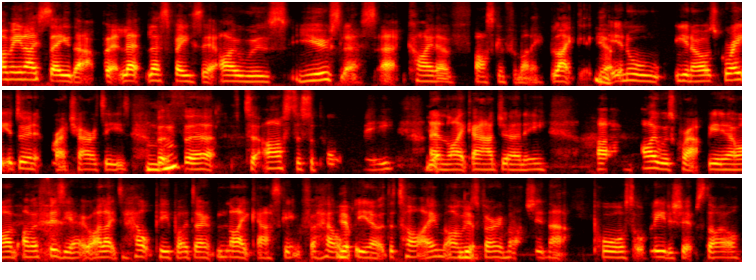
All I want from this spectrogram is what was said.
I mean, I say that, but let let's face it, I was useless at kind of asking for money. Like yeah. in all, you know, I was great at doing it for our charities, mm-hmm. but for to ask to support me yeah. and like our journey, um, I was crap. You know, I'm, I'm, a physio. I like to help people. I don't like asking for help. Yep. You know, at the time, I was yep. very much in that poor sort of leadership style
